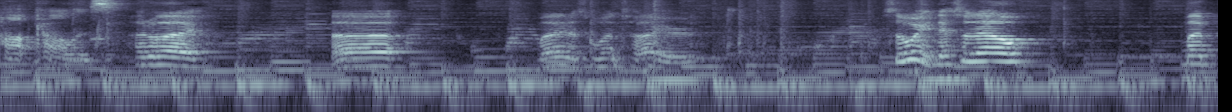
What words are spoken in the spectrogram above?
Pop collars. How do I? Uh, minus one tire. So wait, so now my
